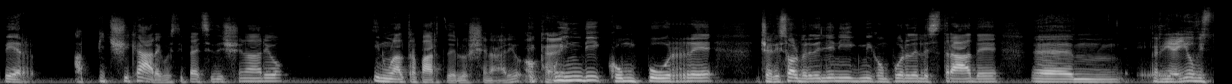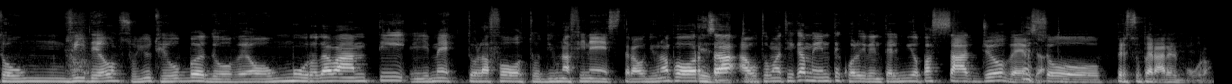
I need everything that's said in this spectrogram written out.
per appiccicare questi pezzi di scenario in un'altra parte dello scenario Ok. e quindi comporre, cioè risolvere degli enigmi, comporre delle strade. ehm, Per dire, io ho visto un video su YouTube dove ho un muro davanti, gli metto la foto di una finestra o di una porta, Esatto. automaticamente quello diventa il mio passaggio verso Esatto. per superare il muro.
